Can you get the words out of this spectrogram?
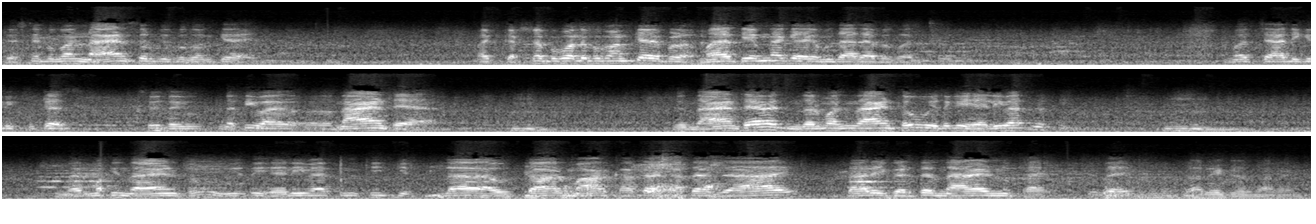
કૃષ્ણ ભગવાન નારાયણ સ્વરૂપે ભગવાન કહેવાય કૃષ્ણ ભગવાન ભગવાન કહેવાય પણ અમારાથી એમ ના કહેવાય કે દાદા ભગવાન છે અમારે ચાર ડિગ્રી ખૂટે છે. શું થયું? નથી નારાયણ થયા. જો નારાયણ થયા નર્મદ નારાયણ થવું એટલે કઈ હેલી વાત નથી. નરમાંથી નારાયણ થયું એ તો હેલી વાત નથી. કેટલા અવતાર માર ખાતા ખાતા જાય તારે ઘડતર નારાયણનું થાય. શું થાય? તારે ઘર નારાયણ.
